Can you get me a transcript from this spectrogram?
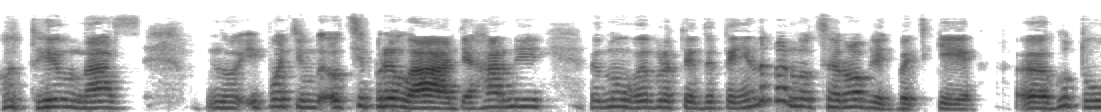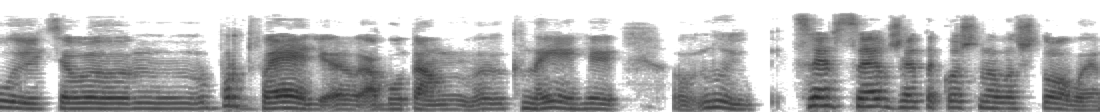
От ти у нас. Ну і потім оці приладдя, гарний ну, вибрати дитині. Напевно, це роблять батьки, е, готуються, е, портфель е, або там е, книги. Е, Ну це все вже також налаштовує.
